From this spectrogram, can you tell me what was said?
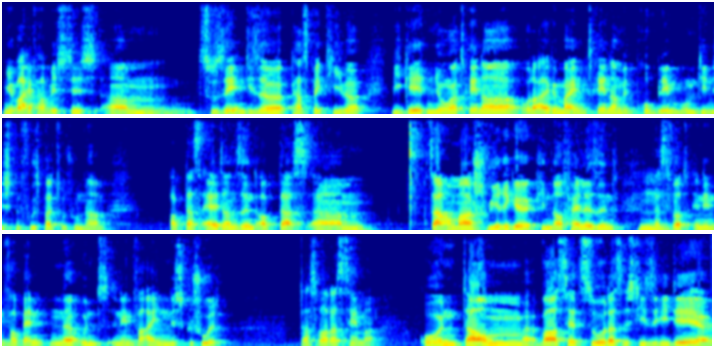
Mir war einfach wichtig ähm, zu sehen, diese Perspektive, wie geht ein junger Trainer oder allgemein ein Trainer mit Problemen um, die nicht mit Fußball zu tun haben. Ob das Eltern sind, ob das ähm, sagen wir mal, schwierige Kinderfälle sind, mhm. das wird in den Verbänden und in den Vereinen nicht geschult. Das war das Thema. Und darum war es jetzt so, dass ich diese Idee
